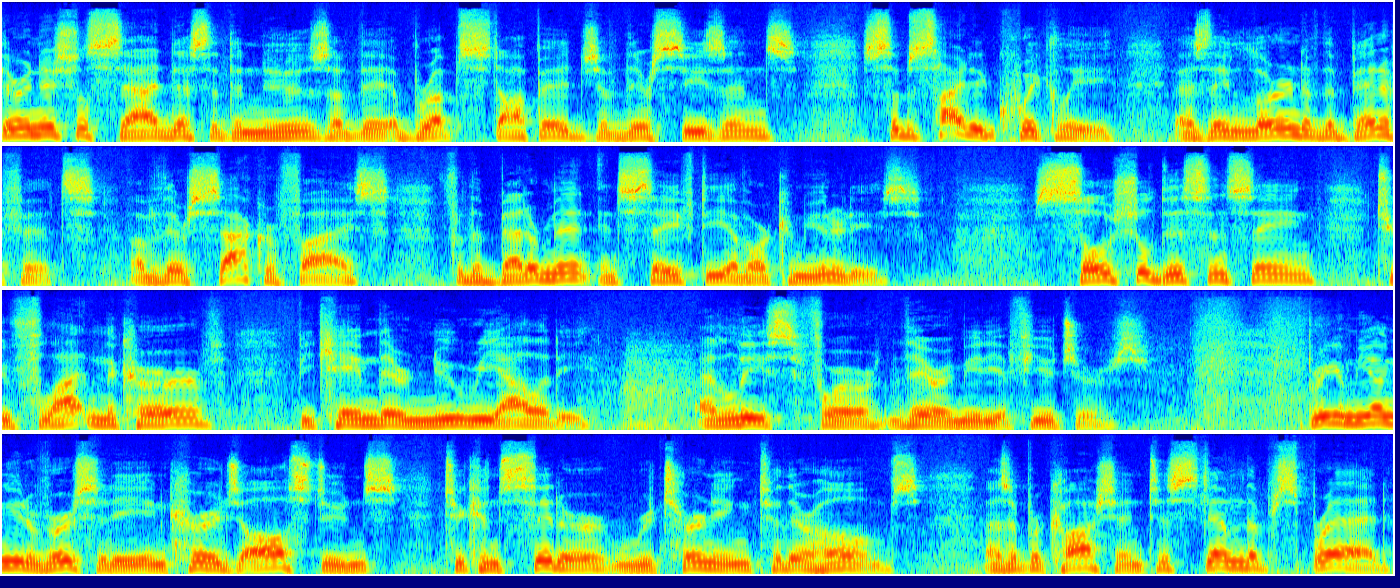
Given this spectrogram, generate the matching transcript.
Their initial sadness at the news of the abrupt stoppage of their seasons subsided quickly as they learned of the benefits of their sacrifice for the betterment and safety of our communities. Social distancing to flatten the curve became their new reality, at least for their immediate futures. Brigham Young University encouraged all students to consider returning to their homes as a precaution to stem the spread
